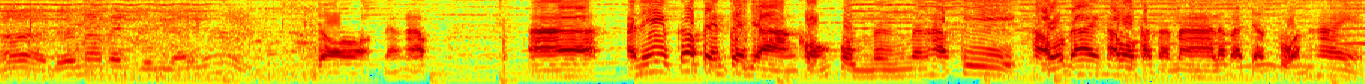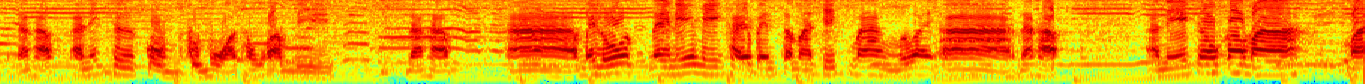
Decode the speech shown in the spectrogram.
เออเดินมาเป็นกลุ่มใหญ่เลยจอนะครับ อ่าอันนี้ก็เป็นตัวอย่างของกลุ่มหนึ่งนะครับ ที่เขาได้เข้ามาพัฒนาแล้วก็จัดสวนให้นะครับ อันนี้คือกลุ่มสุมหัวทำความดีนะครับอ่าไม่รู้ในนี้มีใครเป็นสมาชิกบ้างด้วยอ่านะครับ อันนี้ก็ก็มามา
